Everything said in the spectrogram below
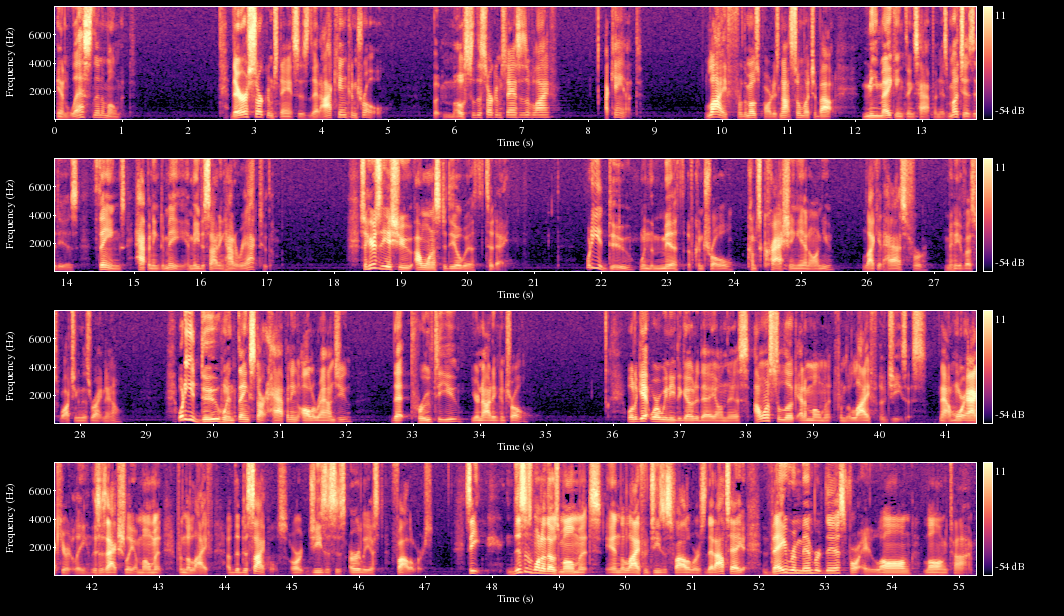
in less than a moment. There are circumstances that I can control, but most of the circumstances of life, I can't. Life, for the most part, is not so much about me making things happen as much as it is things happening to me and me deciding how to react to them. So here's the issue I want us to deal with today. What do you do when the myth of control comes crashing in on you, like it has for many of us watching this right now? What do you do when things start happening all around you that prove to you you're not in control? Well, to get where we need to go today on this, I want us to look at a moment from the life of Jesus. Now, more accurately, this is actually a moment from the life of the disciples, or Jesus' earliest followers. See, this is one of those moments in the life of Jesus' followers that I'll tell you, they remembered this for a long, long time.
